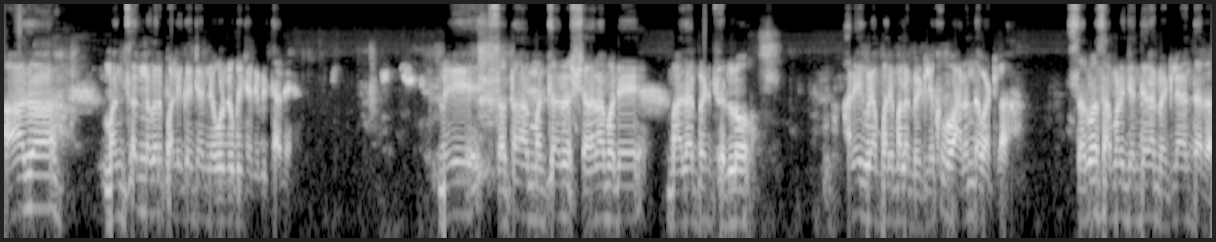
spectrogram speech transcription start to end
आज मंथन नगरपालिकेच्या निवडणुकीच्या निमित्ताने. मी स्वतः मंथन शहरामध्ये बाजारपेठ फिरलो. अनेक व्यापारी मला भेटले. खूप आनंद वाटला. सर्वसामान्य जनतेला भेटल्यानंतर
